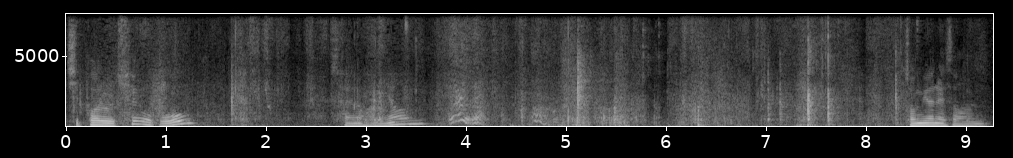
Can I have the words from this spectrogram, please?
지퍼를 채우고 사용하면 정면에선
